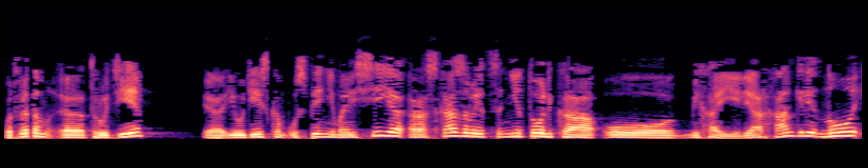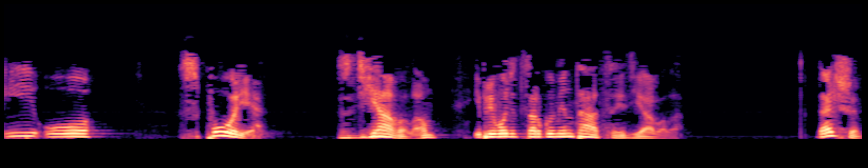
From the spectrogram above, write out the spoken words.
вот в этом э, труде Э, иудейском Успении Моисея рассказывается не только о Михаиле, архангеле, но и о споре с дьяволом, и приводится аргументация дьявола. Дальше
